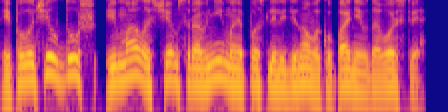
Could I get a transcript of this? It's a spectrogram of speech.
и получил душ и мало с чем сравнимое после ледяного купания удовольствие.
